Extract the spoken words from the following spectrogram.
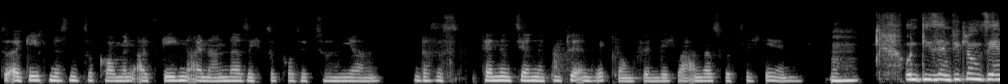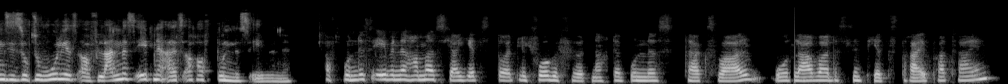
zu Ergebnissen zu kommen, als gegeneinander sich zu positionieren. Und das ist tendenziell eine gute Entwicklung, finde ich, weil anders wird es nicht gehen. Mhm. Und diese Entwicklung sehen Sie sowohl jetzt auf Landesebene als auch auf Bundesebene? Auf Bundesebene haben wir es ja jetzt deutlich vorgeführt nach der Bundestagswahl, wo klar war, das sind jetzt drei Parteien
